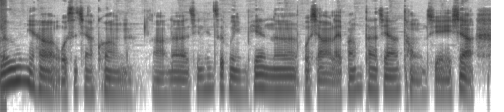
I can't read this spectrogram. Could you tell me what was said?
Hello，你好，我是嘉矿啊。那今天这部影片呢，我想要来帮大家总结一下《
